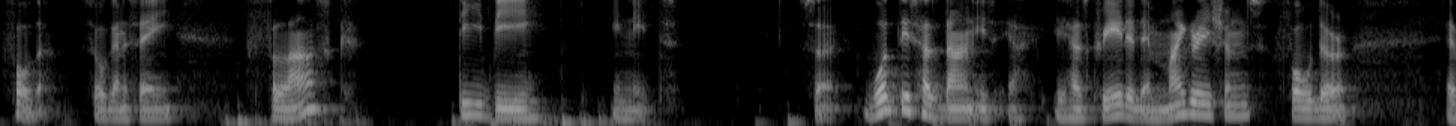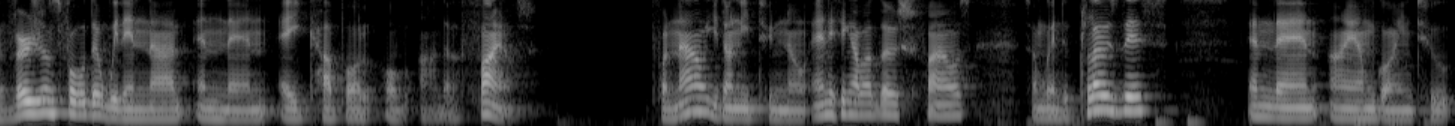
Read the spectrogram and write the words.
folder. So we're going to say flask db init. So what this has done is it has created a migrations folder, a versions folder within that, and then a couple of other files. For now, you don't need to know anything about those files. So I'm going to close this and then I am going to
